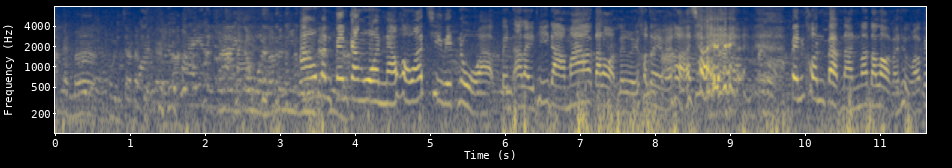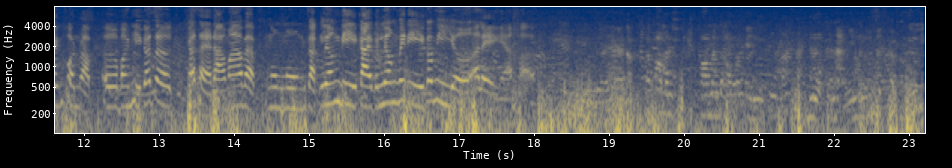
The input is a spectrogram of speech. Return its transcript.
รักกันมากคนจะแบบยังไงบ้างมันกังวลมั้ยมันมีเอามันเป็นกังวลนะ เพราะว่าชีวิตหนูอะเป็นอะไรที่ดราม่าตลอดเลยเข้าใจไหมคะใช่ เป็นคนแบบนั้นมาตลอดหมายถึงว่าเป็นคนแบบเออบางทีก็เจอกระแสดราม่าแบบงงๆ จากเรื่องดีกลายเป็นเรื่องไม่ดีก็มีเยอะอะไรอย่างเงี้ยค่ะ แล้วพอมันพ อมันออกมาเป็นบวกขนาดนี้มันรู้สึกแบบเฮ้ย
